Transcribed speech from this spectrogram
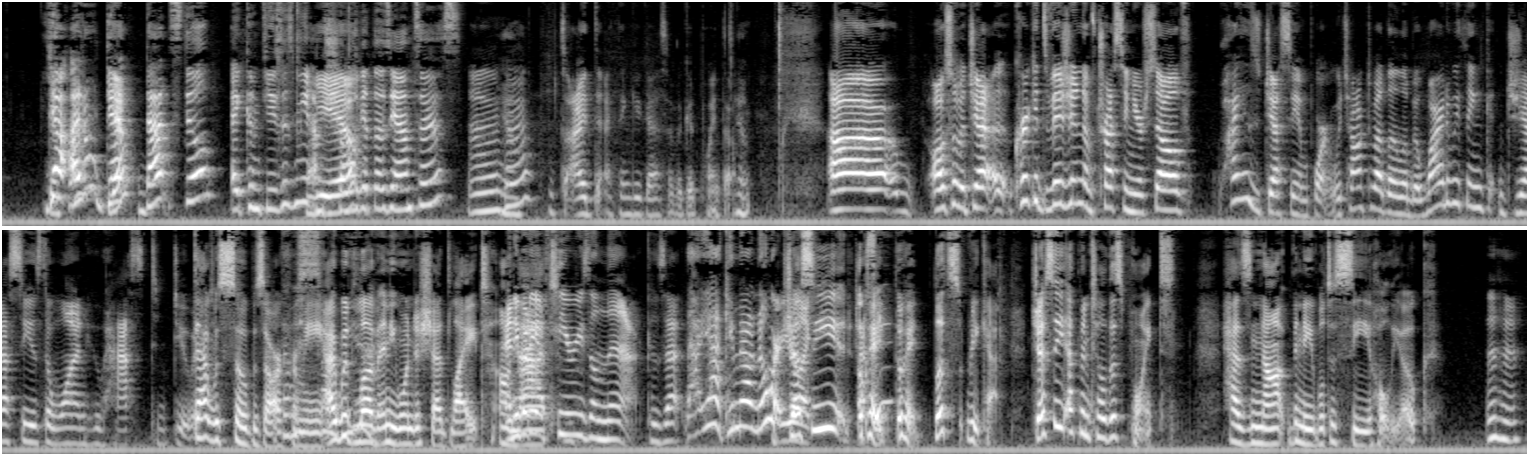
Yeah, I don't get Yeah. that. Still, it confuses me. I'm Yeah. sure we'll get those answers. Mm-hmm. I, I think you guys have a good point, though. Yep. Uh, also, Je- Cricket's vision of trusting yourself. Why is Jesse important? We talked about that a little bit. Why do we think Jesse is the one who has to do it? That was so bizarre for me. so I would weird. love anyone to shed light on Anybody that. have theories on that? Because that, that, yeah, it came out of nowhere. Jesse, like, okay, okay, let's recap. Jesse, up until this point, has not been able to see Holyoke. Mm-hmm.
